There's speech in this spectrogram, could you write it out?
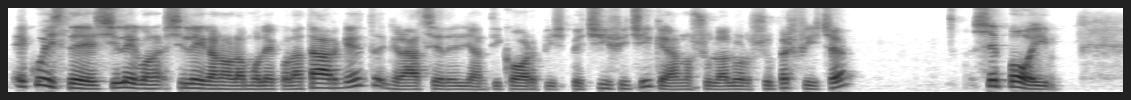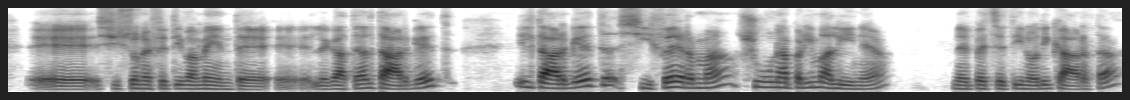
e queste si legano, si legano alla molecola target grazie a degli anticorpi specifici che hanno sulla loro superficie. Se poi eh, si sono effettivamente eh, legate al target, il target si ferma su una prima linea nel pezzettino di carta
